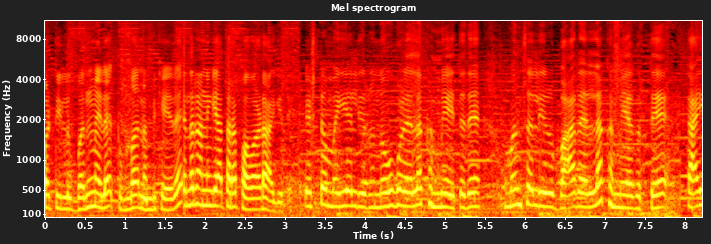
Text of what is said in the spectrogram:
ಬಟ್ ಇಲ್ಲಿಗೆ ಬಂದ ಮೇಲೆ ತುಂಬ ನಂಬಿಕೆ ಇದೆ. ಅಂದರೆ ನನಗೆ ಆ ಥರ ಪವಾಡ ಆಗಿದೆ. ಎಷ್ಟೋ ಮೈಯಲ್ಲಿರೋ ನೋವುಗಳೆಲ್ಲ ಕಮ್ಮಿ ಆಯ್ತದೆ ಮನಸ್ಸಲ್ಲಿರೋ ಭಾರ ಎಲ್ಲ ಕಮ್ಮಿ ಆಗುತ್ತೆ. ತಾಯಿ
